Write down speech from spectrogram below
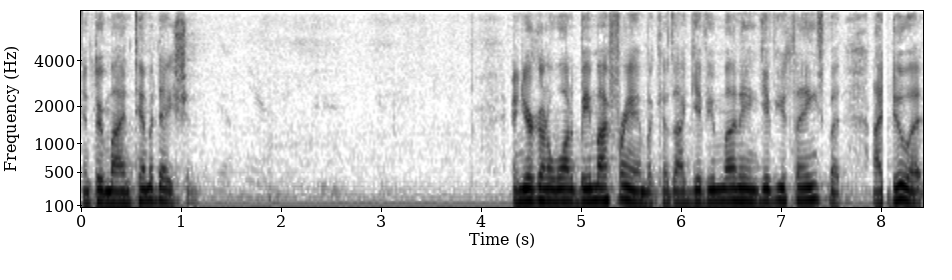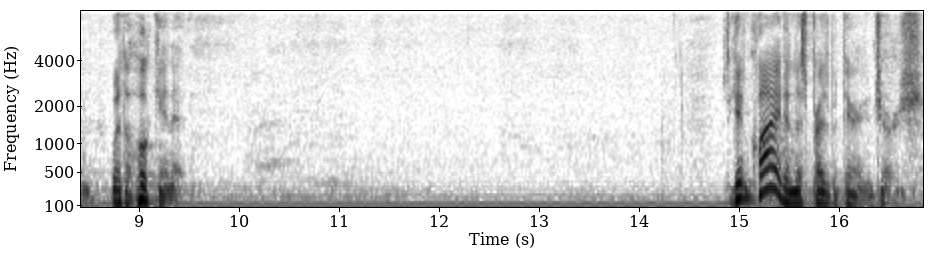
and through my intimidation. And you're going to want to be my friend because I give you money and give you things, but I do it with a hook in it. It's getting quiet in this Presbyterian church.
